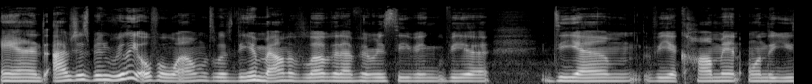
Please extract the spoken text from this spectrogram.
And I've just been really overwhelmed with the amount of love that I've been receiving via DM via comment on the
